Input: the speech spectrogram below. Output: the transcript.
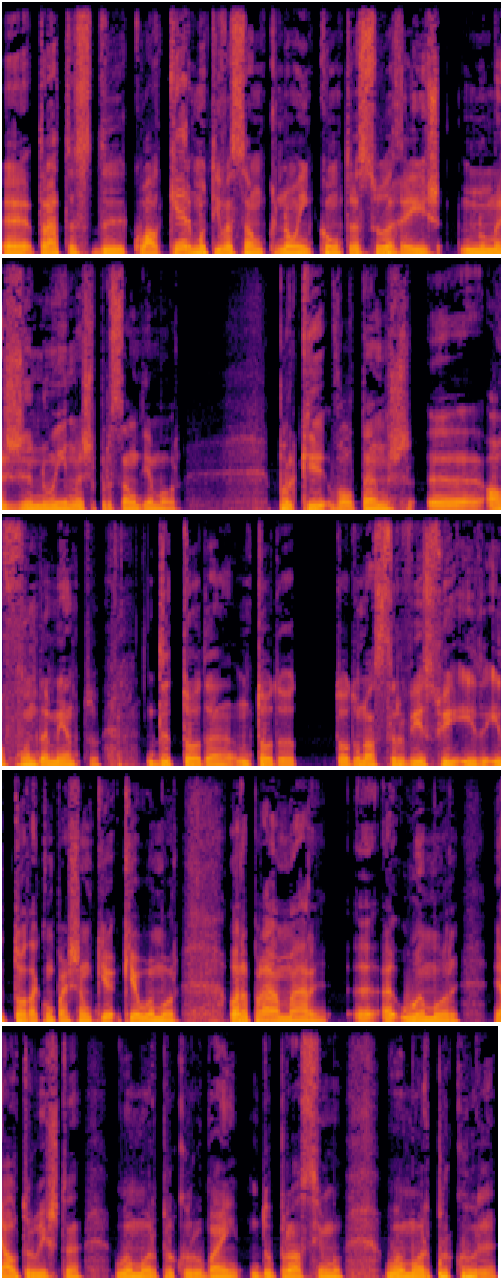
eh, trata-se de qualquer motivação que não encontre a sua raiz numa genuína expressão de amor. Porque voltamos eh, ao fundamento de toda, todo, todo o nosso serviço e, e de, e toda a compaixão, que é, que é o amor. Ora, para amar, eh, o amor é altruísta. O amor procura o bem do próximo. O amor procura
